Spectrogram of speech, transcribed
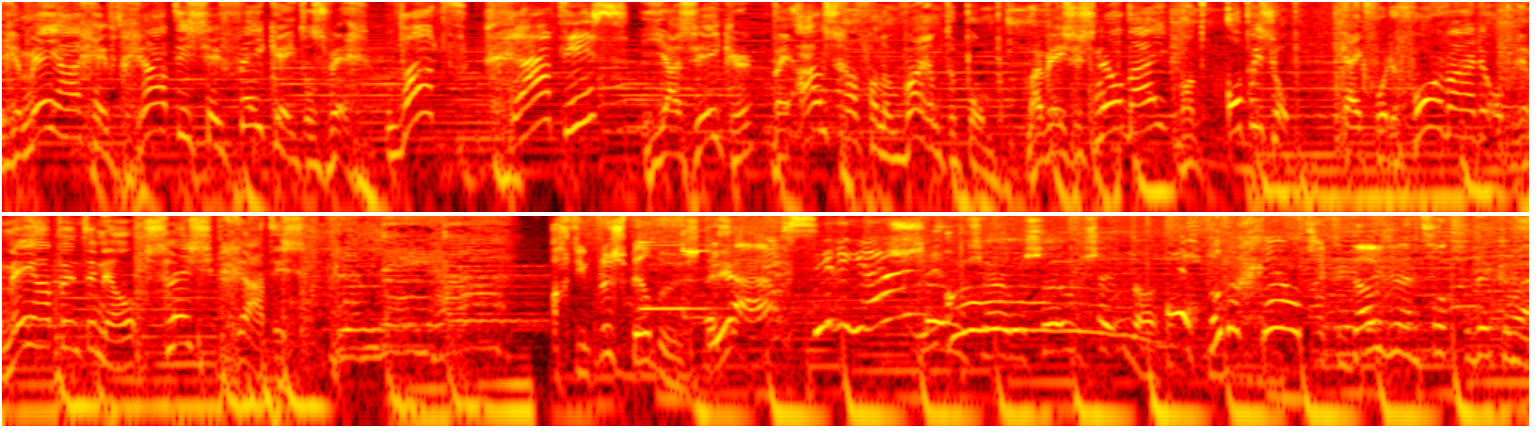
Remeha geeft gratis cv-ketels weg. Wat? Gratis? Jazeker, bij aanschaf van een warmtepomp. Maar wees er snel bij, want op is op. Kijk voor de voorwaarden op remeha.nl slash gratis. Remeha. 18 plus speelbus. Ja. Echt serieus? 7, 7, 7, 7. Oh, wat een geld. 18.000. Wat verdikken me.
